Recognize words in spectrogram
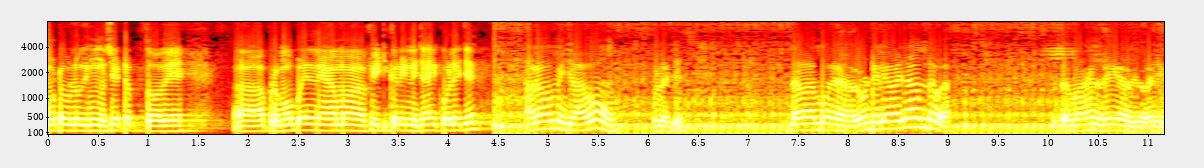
મોટો બ્લોગિંગનું સેટઅપ તો હવે આપણા મોબાઈલ ને આમાં ફિટ કરીને જાય કોલેજે. હાલો મમ્મી જાઓ હું કોલેજે. દવા રોંઢી લેવા જાવ ને દવા? દવા લઈ આવજો હારે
